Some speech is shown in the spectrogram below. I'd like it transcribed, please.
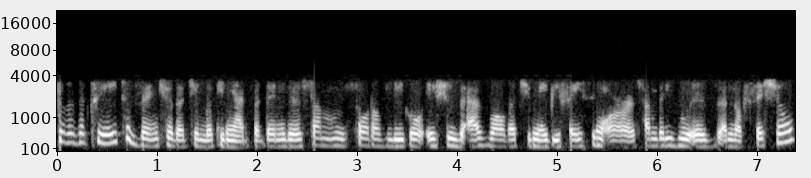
So there's a creative venture that you're looking at, but then there's some sort of legal issues as well that you may be facing, or somebody who is an official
